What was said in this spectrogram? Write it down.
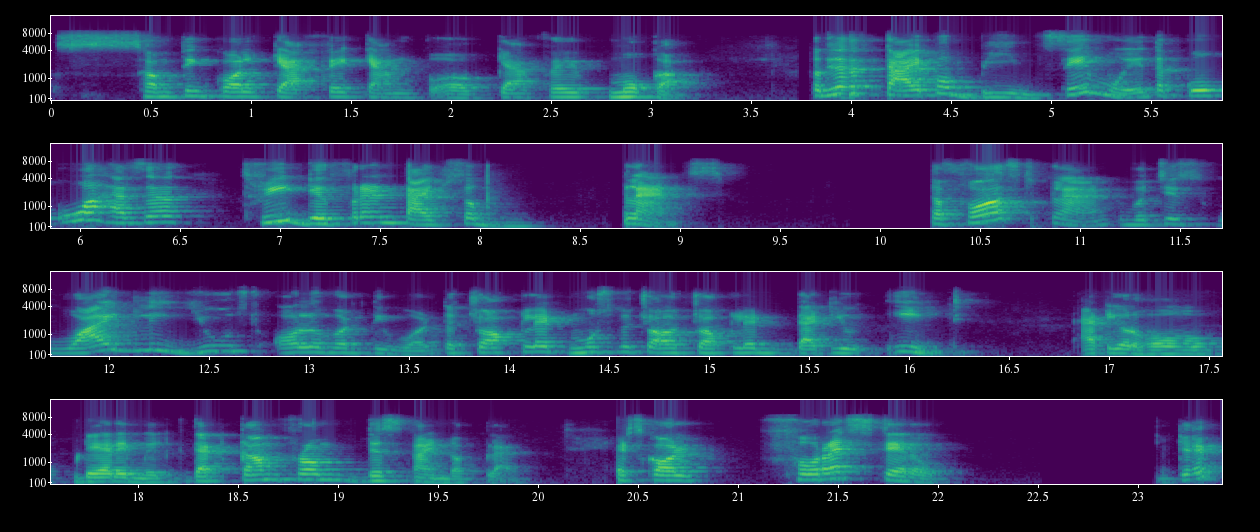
something called Cafe Camp uh, Cafe Mocha. So these are type of beans. Same way, the cocoa has a three different types of plants. The first plant, which is widely used all over the world, the chocolate, most of the cho chocolate that you eat at your home, dairy milk, that come from this kind of plant. It's called Forastero. Okay,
